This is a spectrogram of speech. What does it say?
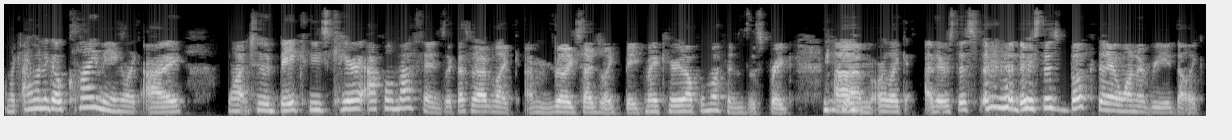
I'm like I want to go climbing. Like I want to bake these carrot apple muffins. Like that's what I'm like. I'm really excited to like bake my carrot apple muffins this break. Um, or like there's this, there's this book that I want to read that like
